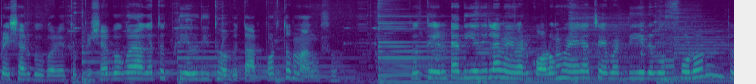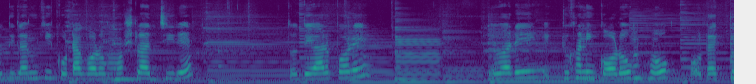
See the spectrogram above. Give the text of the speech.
প্রেশার কুকারে তো প্রেশার কুকারে আগে তো তেল দিতে হবে, তারপর তো মাংস। তো তেলটা দিয়ে দিলাম, এবার গরম হয়ে গেছে, এবার দিয়ে দেবো ফোড়ন। তো দিলাম কি, গোটা গরম মশলা জিরে। তো দেওয়ার পরে এবারে একটুখানি গরম হোক, ওটা একটু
